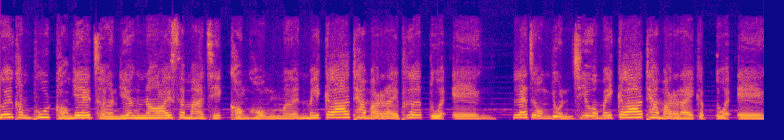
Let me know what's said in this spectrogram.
ด้วยคำพูดของเย่เฉินเยังน้อยสมาชิกของหงเมินไม่กล้าทำอะไรเพื่อตัวเอง และจงหยุนชิวไม่กล้าทำอะไรกับตัวเอง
